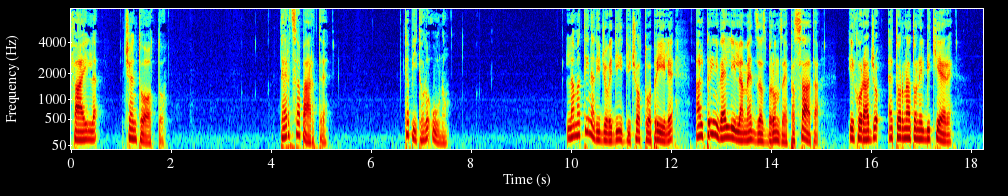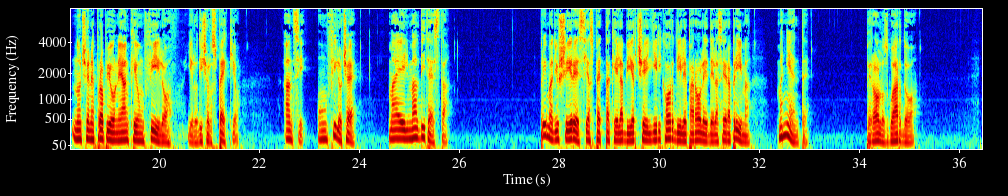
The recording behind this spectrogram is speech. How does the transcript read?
File 108 Terza parte Capitolo 1 La mattina di giovedì 18 aprile al Prinivelli la mezza sbronza è passata. Il coraggio è tornato nel bicchiere. Non ce n'è proprio neanche un filo, glielo dice lo specchio. Anzi, un filo c'è, ma è il mal di testa. Prima di uscire si aspetta che la Birce gli ricordi le parole della sera prima, ma niente. Però lo sguardo.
